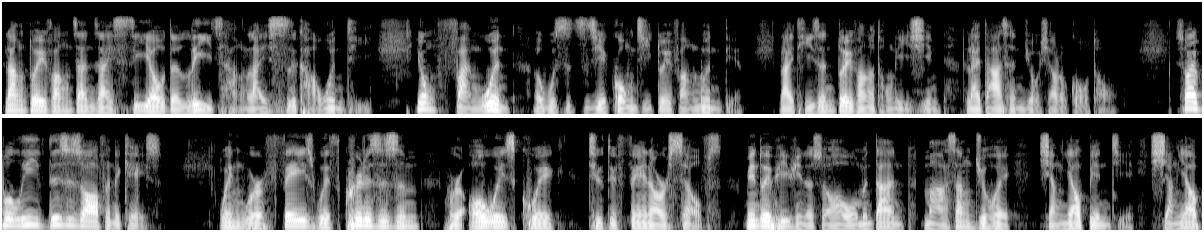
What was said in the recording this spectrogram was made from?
让对方站在 CEO 的立场来思考问题，用反问而不是直接攻击对方论点，来提升对方的同理心，来达成有效的沟通。So I believe this is often the case when we're faced with criticism. We're always quick to defend ourselves. 面对批评的时候，我们当然马上就会想要辩解，想要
